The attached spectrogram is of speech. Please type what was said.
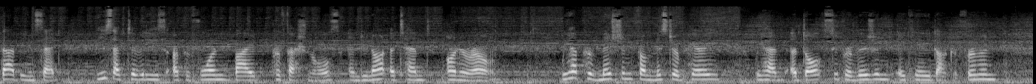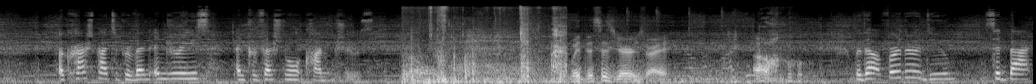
That being said, these activities are performed by professionals and do not attempt on your own. We had permission from Mr. Perry, we had adult supervision, aka Dr. Furman, a crash pad to prevent injuries, and professional climbing shoes. Wait, this is yours, right? Oh. Without further ado, sit back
